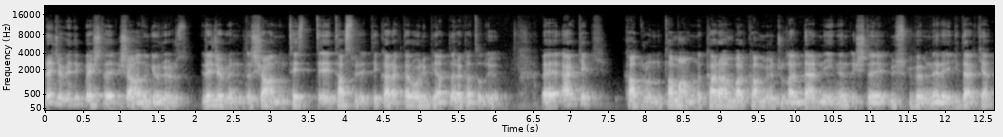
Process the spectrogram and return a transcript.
Recep İvedik 5'te Şahan'ı görüyoruz. Recep'in Şahan'ın tasvir ettiği karakter olimpiyatlara katılıyor. Ee, erkek kadronun tamamını Karahambar Kamyoncular Derneği'nin işte Üsküp'e nereye giderken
